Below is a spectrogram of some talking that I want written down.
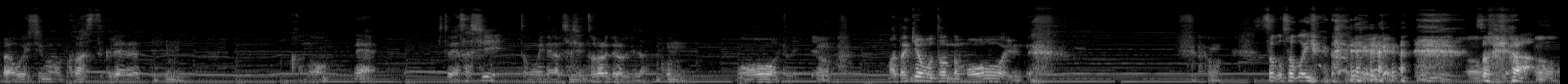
ぱり美味しいもの食わせてくれる。うん。うんこのね人優しいと思いながら写真撮られてるわけじゃん、うん。もうとか言って、うん。また今日も撮んのもう言うてそこそこいい それがうん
